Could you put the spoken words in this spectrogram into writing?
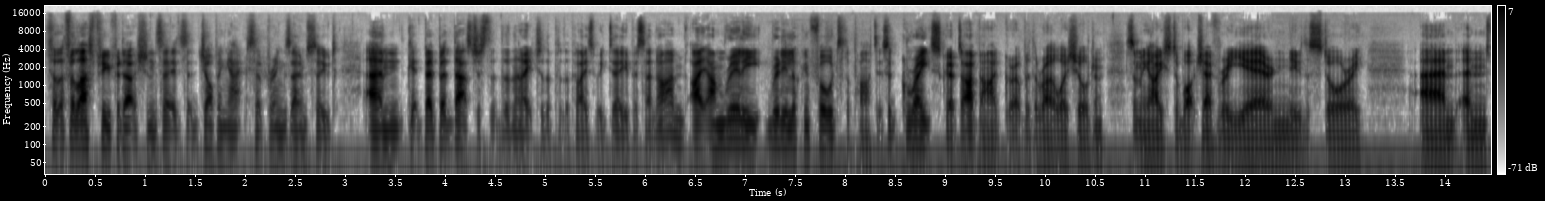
for the for the last few productions. It's a jobbing actor brings own suit, um, but but that's just the, the nature of the, the plays we do. But no, I'm I, am i am really really looking forward to the part. It's a great script. I, I grew up with the Railway Children, something I used to watch every year and knew the story, um, and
